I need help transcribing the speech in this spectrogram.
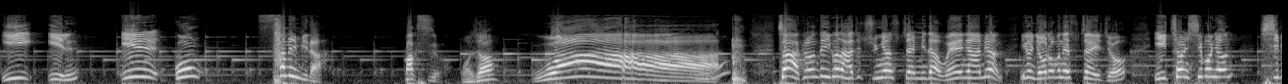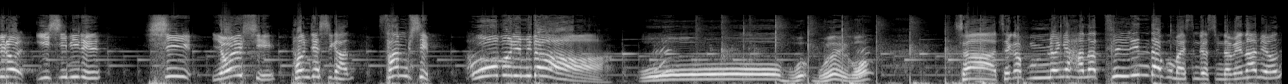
2, 1, 1, 0, 3입니다. 박수. 맞아? 와! 자, 그런데 이건 아주 중요한 숫자입니다. 왜냐하면 이건 여러분의 숫자이죠. 2015년 11월 21일 시 10시 현재 시간 35분입니다. 오, 뭐, 뭐야, 이거? 자, 제가 분명히 하나 틀린다고 말씀드렸습니다. 왜냐하면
